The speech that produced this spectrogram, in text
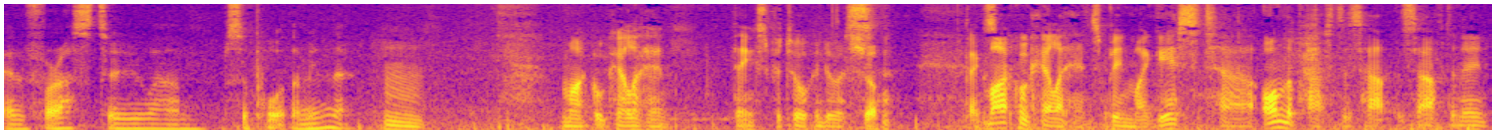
and for us to um, support them in that. Michael Kellahan, thanks for talking to us. Sure. Thanks. Michael Kellahan's been my guest uh, on the Pastor's Heart this afternoon,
